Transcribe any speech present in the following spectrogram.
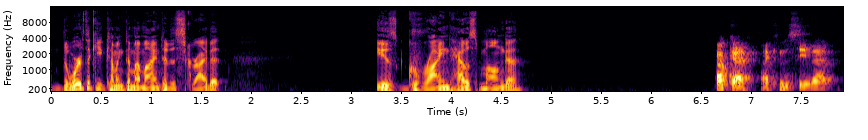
the words that keep coming to my mind to describe it is grindhouse manga. Okay, I can see that.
